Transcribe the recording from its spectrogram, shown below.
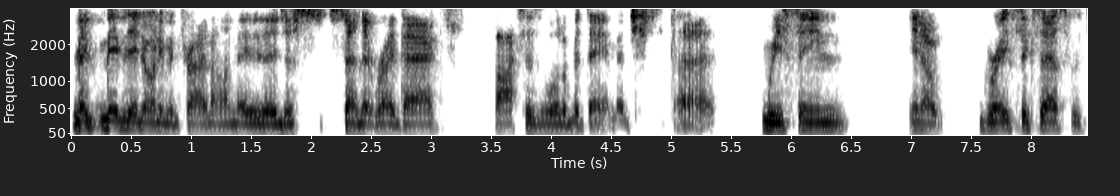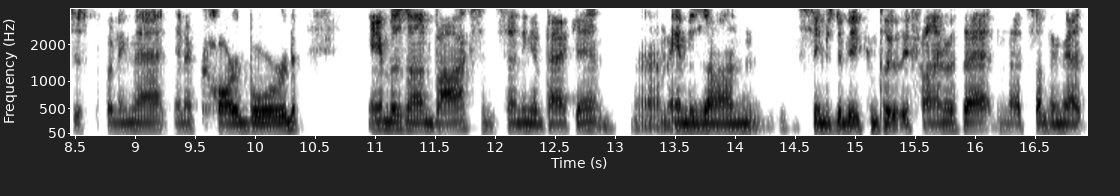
Maybe, maybe they don't even try it on. Maybe they just send it right back box is a little bit damaged uh, we've seen you know great success with just putting that in a cardboard amazon box and sending it back in um, amazon seems to be completely fine with that and that's something that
